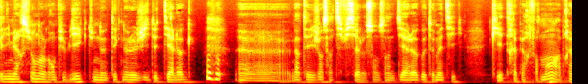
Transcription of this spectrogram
l'immersion dans le grand public d'une technologie de dialogue, mmh d'intelligence artificielle au sens d'un dialogue automatique qui est très performant. Après,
